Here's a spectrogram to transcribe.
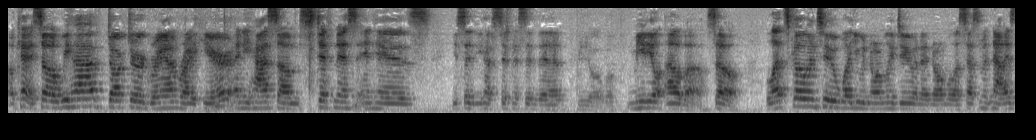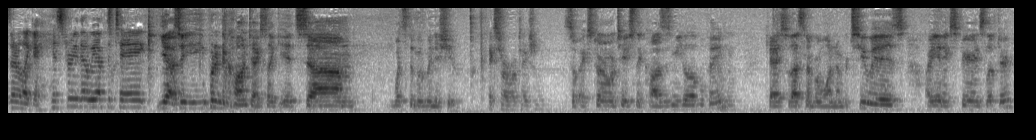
Okay, so we have Dr. Graham right here, and he has some stiffness in his. You said you have stiffness in the Medial elbow. medial elbow. So let's go into what you would normally do in a normal assessment. Now, is there like a history that we have to take? Yeah, so you, you put into context. Like it's um, what's the movement issue? External rotation. So external rotation that causes medial elbow pain. Mhm. Okay, so that's number one. Number two is, are you an experienced lifter?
